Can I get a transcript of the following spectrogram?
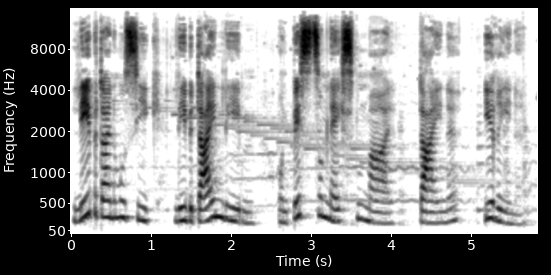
Lebe deine Musik, lebe dein Leben und bis zum nächsten Mal, deine Irene.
